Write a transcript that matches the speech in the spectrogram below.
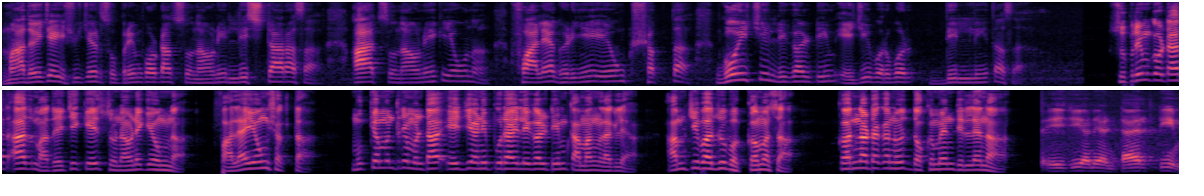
म्हादयच्या इश्यूचेर सुप्रीम कोर्टांत सुनावणी लिस्टार आसा. आज सुनावणेक येवना फाल्यां घडये येवंक शकता. गोंयची लिगल टीम एजी बरोबर दिल्लींत आसा. सुप्रीम कोर्टात आज म्हादयची केस सुनावणेक येवंक ना. फाल्यां येवंक शकता. मुख्यमंत्री म्हणटा एजी आनी पुराय लिगल टीम कामाक लागल्या. आमची बाजू भक्कम आसा. कर्नाटकानूच डॉक्युमेंट दिल्ले ना. एजी आणि एन्टायर टीम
